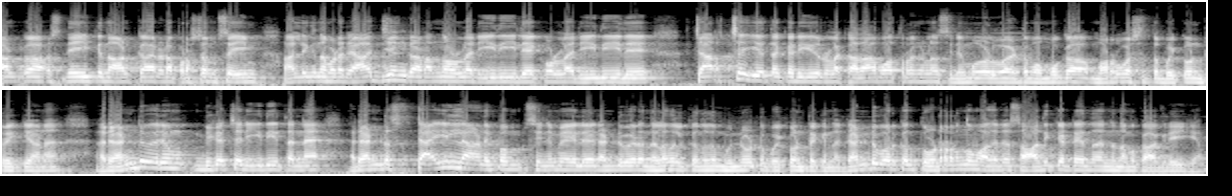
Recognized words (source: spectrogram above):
ആൾക്കാർ സ്നേഹിക്കുന്ന ആൾക്കാരുടെ പ്രശംസയും അല്ലെങ്കിൽ നമ്മുടെ രാജ്യം കടന്നുള്ള രീതിയിലേക്കുള്ള രീതിയിൽ ചർച്ച ചെയ്യത്തക്ക രീതിയിലുള്ള കഥാപാത്രങ്ങളും സിനിമകളുമായിട്ട് മമ്മൂക്ക മറുവശത്ത് പോയിക്കൊണ്ടിരിക്കുകയാണ്. രണ്ടുപേരും മികച്ച രീതിയിൽ തന്നെ രണ്ട് സ്റ്റൈലിലാണ് ഇപ്പം സിനിമയിൽ രണ്ടുപേരും നിലനിൽക്കുന്നത് മുന്നോട്ട് പോയിക്കൊണ്ടിരിക്കുന്നത്. രണ്ടുപേർക്കും തുടർന്നും അതിന് സാധിക്കട്ടെ എന്ന് തന്നെ നമുക്ക് ആഗ്രഹിക്കാം.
